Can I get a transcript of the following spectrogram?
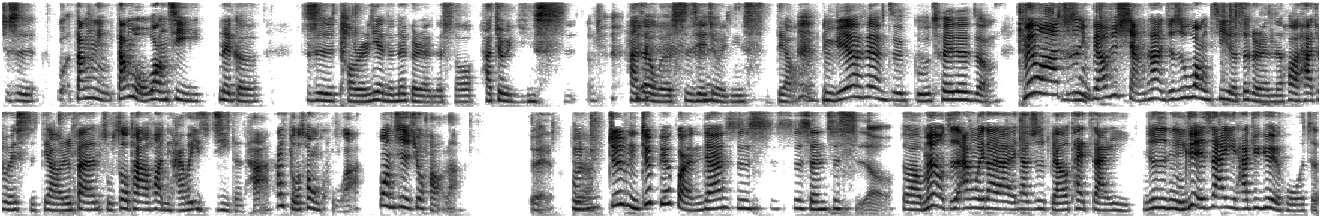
就是我当你当我忘记那个就是讨人厌的那个人的时候，他就已经死了，他在我的世界就已经死掉了。你不要这样子鼓吹这种，没有啊，就是你不要去想他，你就是忘记了这个人的话，他就会死掉。你反正诅咒他的话，你还会一直记得他，那多痛苦啊！忘记了就好了。对就你就别管人家是是是生是死哦。对啊、我没有，只是安慰大家一下，就是不要太在意。你就是你越在意，他就越活着；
